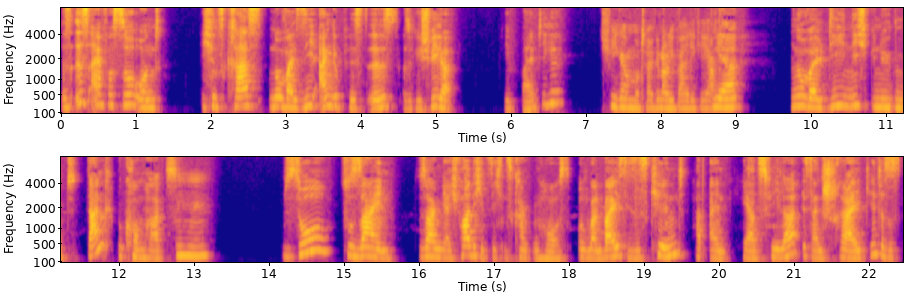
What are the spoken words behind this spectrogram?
Das ist einfach so und ich find's krass, nur weil sie angepisst ist, also die Schwieger, die baldige? Schwiegermutter, genau, die baldige, ja. Ja. Nur weil die nicht genügend Dank bekommen hat. Mhm. so zu sein, sagen, ja, ich fahre dich jetzt nicht ins Krankenhaus und man weiß, dieses Kind hat einen Herzfehler, ist ein Schreikind, das ist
